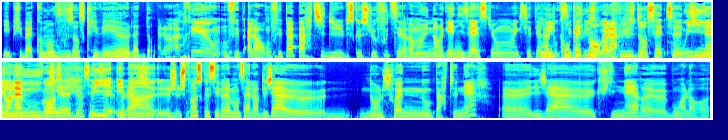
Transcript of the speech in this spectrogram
Et puis bah, comment vous vous inscrivez là-dedans? Alors après, on, fait, alors on fait pas partie du parce que Slow Food c'est vraiment une organisation, etc. Oui, complètement. Plus, voilà. plus dans cette oui, dynamique, dans la mouvance. oui, et ben, je, pense que c'est vraiment ça. Alors déjà, dans le choix de nos partenaires, déjà culinaires, bon alors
